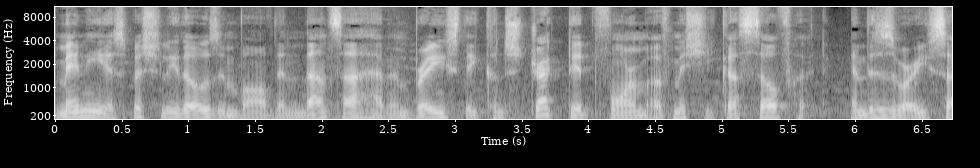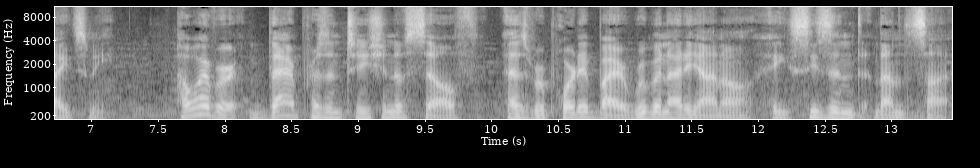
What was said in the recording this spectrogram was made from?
many, especially those involved in danza, have embraced a constructed form of Mexica selfhood. And this is where he cites me. However, that presentation of self, as reported by Ruben Arellano, a seasoned danza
